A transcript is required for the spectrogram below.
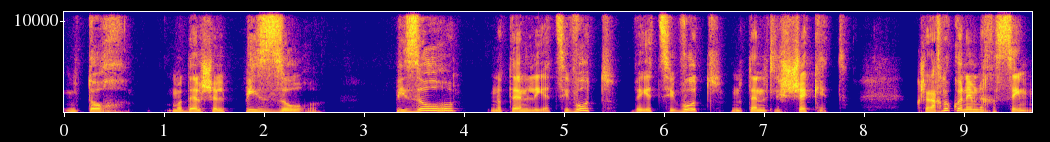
מתוך מודל של פיזור. פיזור נותן לי יציבות ויציבות נותנת לי שקט. כשאנחנו קונים נכסים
